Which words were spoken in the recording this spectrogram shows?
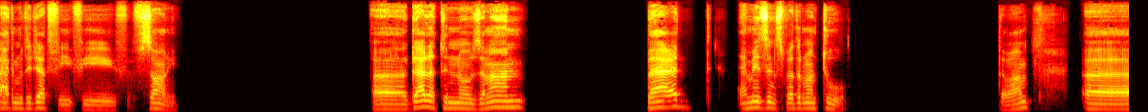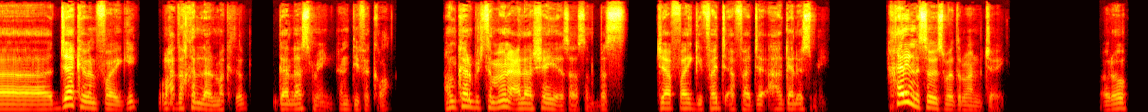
أحد المنتجات في في في سوني. آه، قالت إنه زمان بعد Amazing سبايدر مان 2 تمام؟ آه، جاء كيفن فايجي وراح دخل لها المكتب قال لها اسمعي عندي فكرة. هم كانوا بيجتمعون على شيء أساسا بس جاء فايجي فجأة فاجأها قال اسمعي خلينا نسوي سبايدر مان الجاي. حلو؟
